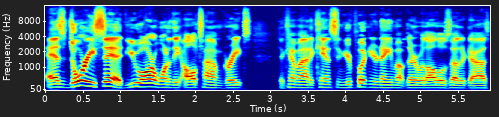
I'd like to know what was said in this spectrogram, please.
as Dory said, you are one of the all-time greats to come out of Kinston. You're putting your name up there with all those other guys.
